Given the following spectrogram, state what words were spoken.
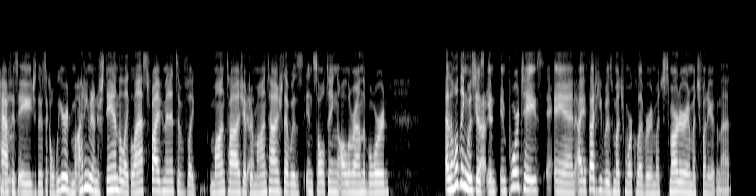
half Mhm. his age. There's like a weird. I didn't even understand the like last five minutes of like montage after Yeah. montage that was insulting all around the board. And the whole thing was Yeah, just it- in, in poor taste. And I thought he was much more clever and much smarter and much funnier than that.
